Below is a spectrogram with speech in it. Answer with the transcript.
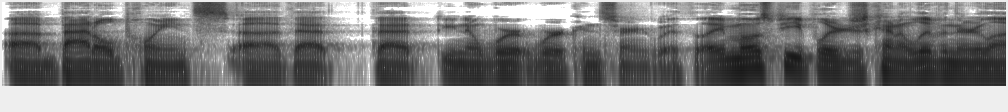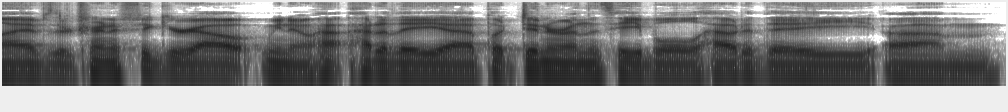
uh, battle points uh, that that you know we're we're concerned with. Like most people are just kind of living their lives. They're trying to figure out you know how, how do they uh, put dinner on the table? How do they um,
